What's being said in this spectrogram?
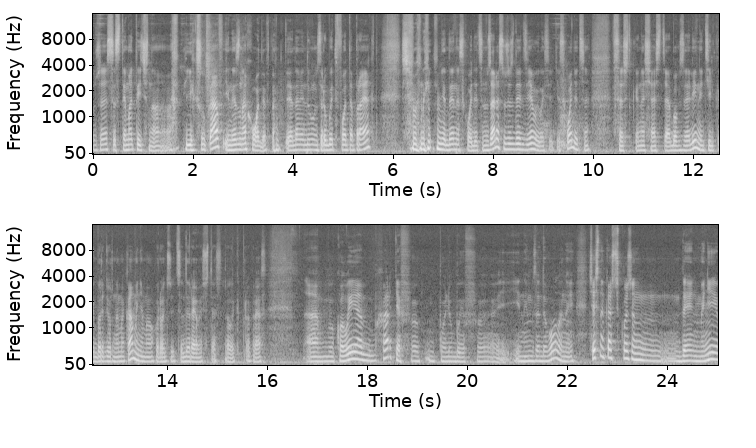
вже систематично їх шукав і не знаходив. Тобто я навіть думав зробити фотопроект, що вони ніде не сходяться. Ну зараз вже здається, з'явилися, які сходяться. Все ж таки, на щастя, або взагалі не тільки бордюрними каменями огороджуються дерева, що теж великий прогрес. А коли я Харків е, полюбив е, і ним задоволений, чесно кажучи, кожен день мені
